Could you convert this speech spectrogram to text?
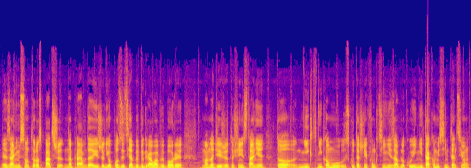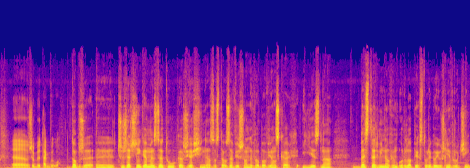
e, zanim sąd to rozpatrzy, naprawdę, jeżeli opozycja by wygrała wybory, mam nadzieję, że to się nie stanie, to nikt nikomu skutecznie funkcji nie zablokuje. Nie taką jest intencją, e, żeby tak było. Dobrze, czy rzecznik MSZ Łukasz Został zawieszony w obowiązkach i jest na bezterminowym urlopie, z którego już nie wróci?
